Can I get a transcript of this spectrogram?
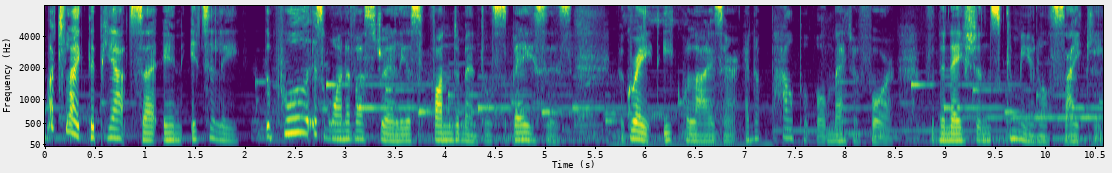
Much like the piazza in Italy, the pool is one of Australia's fundamental spaces, a great equaliser and a palpable metaphor for the nation's communal psyche.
